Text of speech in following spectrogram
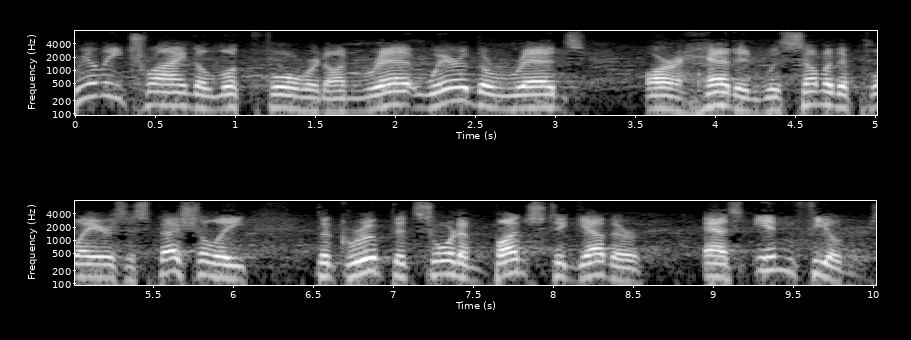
really trying to look forward on red, where the Reds are headed with some of the players, especially the group that's sort of bunched together as infielders.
